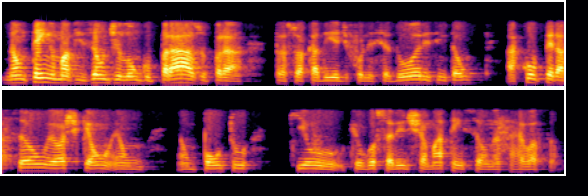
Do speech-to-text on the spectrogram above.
não tem uma visão de longo prazo para para sua cadeia de fornecedores. Então, a cooperação eu acho que é um, é um, é um ponto que eu, que eu gostaria de chamar atenção nessa relação.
